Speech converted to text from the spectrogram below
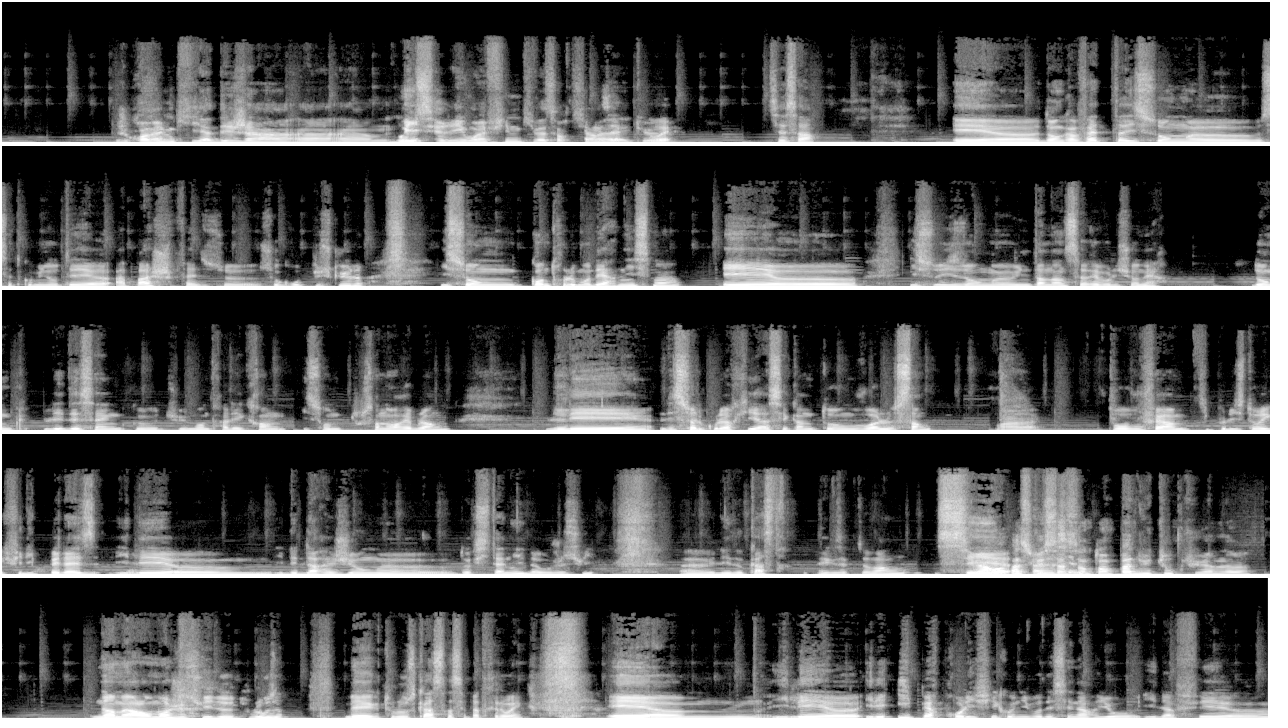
Je crois même qu'il y a déjà un, un- un- Oui. une série ou un film qui va sortir là, avec. euh, ouais. c'est ça. Et euh, donc en fait, ils sont euh, cette communauté Apache, enfin ce, ce groupuscule, ils sont contre le modernisme et ils, ont une tendance révolutionnaire. Donc les dessins que tu montres à l'écran, ils sont tous en noir et blanc. Les, les seules couleurs qu'il y a, c'est quand on voit le sang. ouais, ouais. Pour vous faire un petit peu l'historique, Philippe Pélez, il est, euh, il est de la région euh, d'Occitanie, là où je suis. Euh, il est de Castres, exactement. C'est marrant parce que ça s'entend pas du tout que tu viens de là-bas. Non, mais alors moi je suis de Toulouse, mais Toulouse-Castres, c'est pas très loin. Et euh, il, est, euh, il est hyper prolifique au niveau des scénarios. Il a fait, euh,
